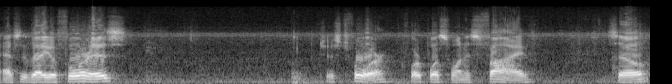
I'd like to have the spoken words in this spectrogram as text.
Absolute value of 4 is just 4. 4 plus 1 is 5. So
